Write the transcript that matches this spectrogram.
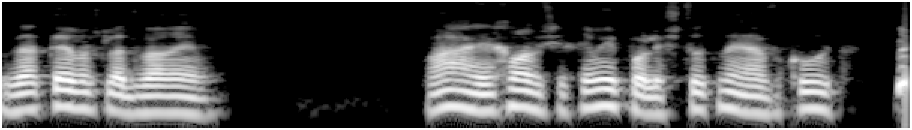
זה הטבע של הדברים. וואי, איך ממשיכים מפה לשטות מהיאבקות.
